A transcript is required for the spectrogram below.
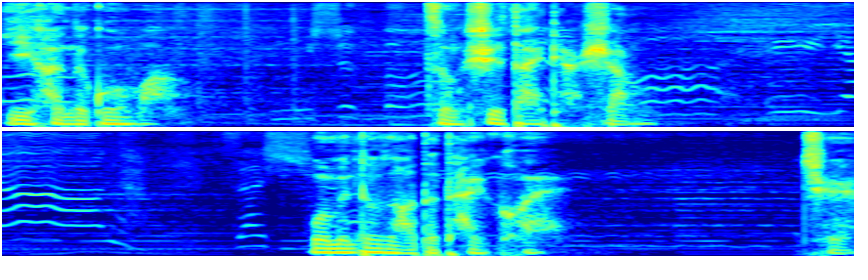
遗憾的过往总是带点伤。我们都老得太快，却。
